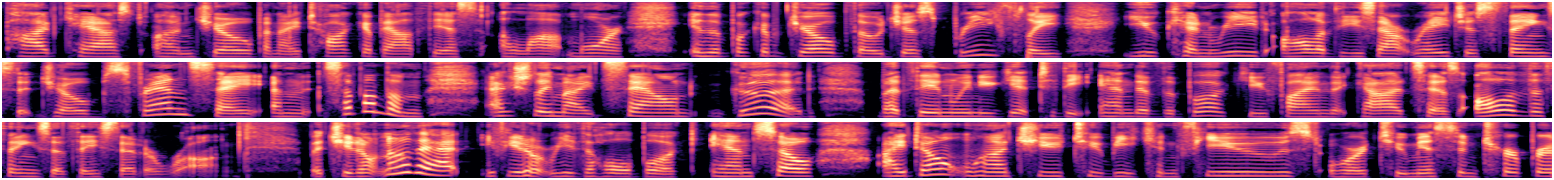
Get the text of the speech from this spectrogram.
podcast on Job. And I talk about this a lot more. In the book of Job, though, just briefly, you can read all of these outrageous things that Job's friends say. And some of them actually might sound good. But then when you get to the end of the book, you find that God says all of the things that they said are wrong. But you don't know that if you don't read the whole book. And so I don't want you to be confused or to misinterpret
